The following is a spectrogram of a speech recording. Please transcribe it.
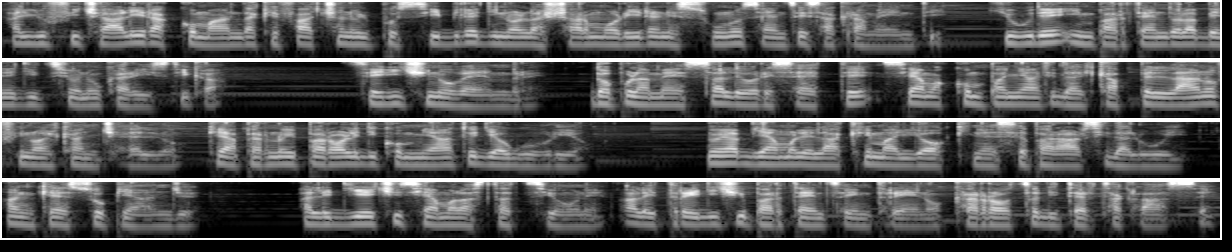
agli ufficiali raccomanda che facciano il possibile di non lasciar morire nessuno senza i sacramenti. Chiude impartendo la benedizione eucaristica. 16 novembre. Dopo la messa alle ore 7 siamo accompagnati dal cappellano fino al cancello, che ha per noi parole di commiato e di augurio. Noi abbiamo le lacrime agli occhi nel separarsi da lui, anch'esso piange. Alle 10 siamo alla stazione, alle 13 partenza in treno, carrozza di terza classe.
